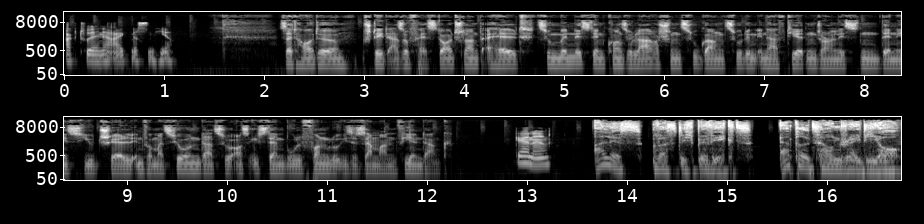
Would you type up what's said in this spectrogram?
aktuellen Ereignissen hier. Seit heute steht also fest, Deutschland erhält zumindest den konsularischen Zugang zu dem inhaftierten Journalisten Dennis Yücel. Informationen dazu aus Istanbul von Luise Sammann. Vielen Dank. Gerne. Alles, was dich bewegt. Appletown Radio.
